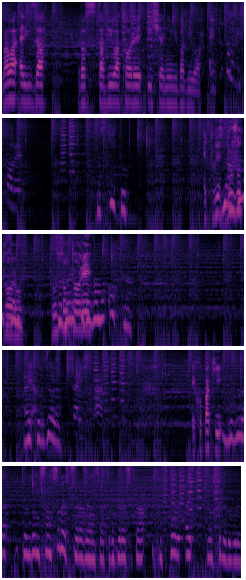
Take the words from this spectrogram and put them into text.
Mała Eliza rozstawiła tory i się nimi bawiła. Ej, tu są jakieś tory. Bez kitu. Ej, tu jest Ja dużo torów. Tu są tory. Okna. Nie Ej, a tu pierdzielę. jest przejść, a... Ej, chłopaki, W ogóle ten dom sam w sobie jest przerażający, a co dopiero jeszcze ta historia... Ej, to schody do góry.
